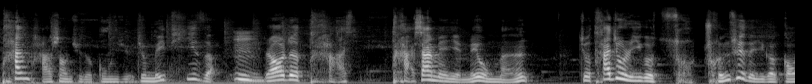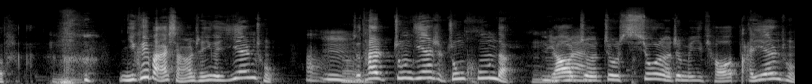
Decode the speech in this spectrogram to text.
攀爬上去的工具，就没梯子，嗯。然后这塔塔下面也没有门，就它就是一个纯纯粹的一个高塔。你可以把它想象成一个烟囱，嗯，就它中间是中空的，明然后就就修了这么一条大烟囱，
